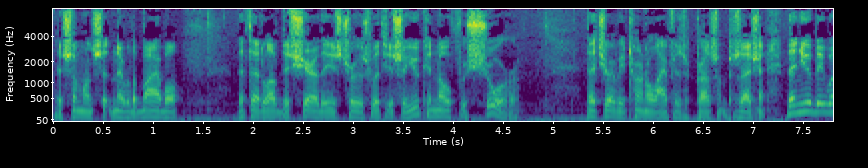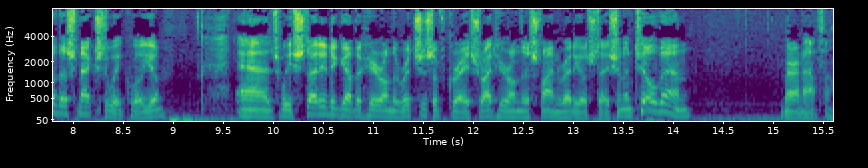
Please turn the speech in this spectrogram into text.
There's someone sitting there with a Bible that they'd love to share these truths with you so you can know for sure that you have eternal life as a present possession. Then you'll be with us next week, will you? As we study together here on the riches of grace, right here on this fine radio station. Until then, Maranatha.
